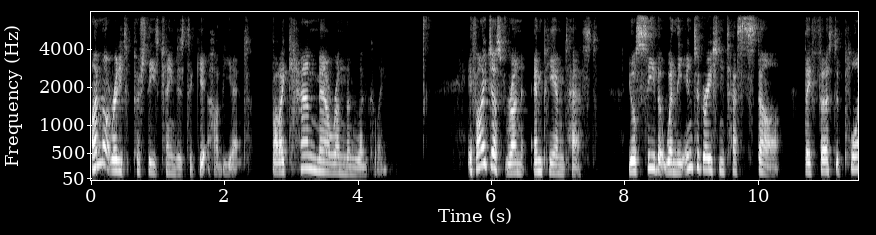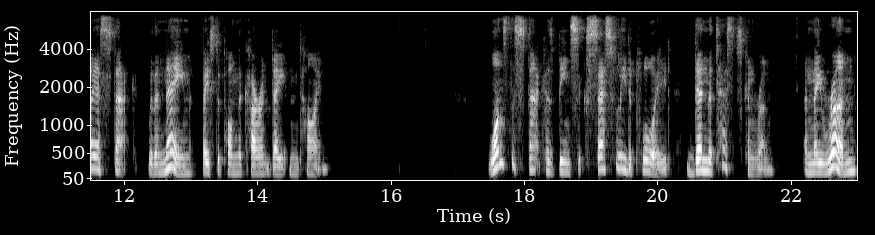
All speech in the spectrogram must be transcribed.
I'm not ready to push these changes to GitHub yet, but I can now run them locally. If I just run npm test, you'll see that when the integration tests start, they first deploy a stack with a name based upon the current date and time. Once the stack has been successfully deployed, then the tests can run, and they run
